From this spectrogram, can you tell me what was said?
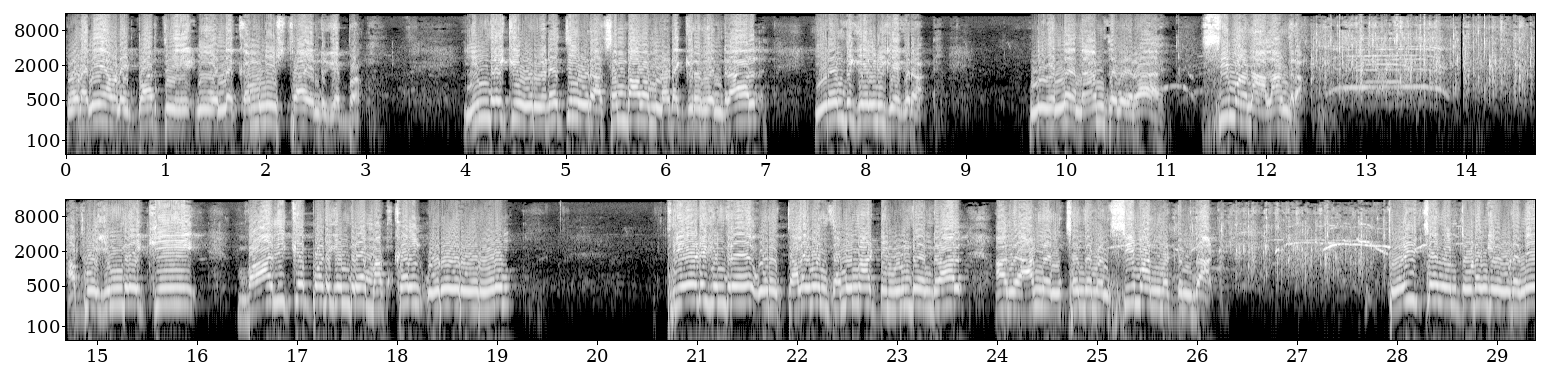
உடனே அவனை பார்த்து நீ என்ன கம்யூனிஸ்டா? என்று கேட்பான். இன்றைக்கு ஒரு இடத்தில் ஒரு அசம்பாவம் நடக்கிறது என்றால் இரண்டு கேள்வி கேட்கிறான். நீ என்ன நாம் தமிழரா சீமானா அலான்றான் அப்போ இன்றைக்கு பாதிக்கப்படுகின்ற மக்கள் ஒருவர் ஒருவரும் தேடுகின்ற ஒரு தலைவன் தமிழ்நாட்டில் உண்டு என்றால் அது அண்ணன் செந்தமன் சீமான் மட்டும்தான். தொழிற்சங்கம் தொடங்கிய உடனே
